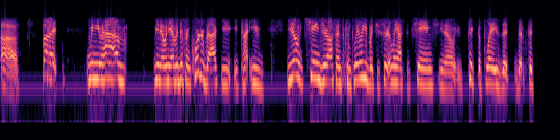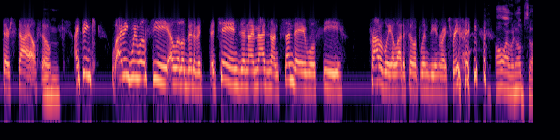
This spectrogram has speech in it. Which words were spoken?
Uh, but when you have, you know, when you have a different quarterback, you you you you don't change your offense completely, but you certainly have to change. You know, pick the plays that that fit their style. So I think I think we will see a little bit of a, a change, and I imagine on Sunday we'll see probably a lot of Phillip Lindsay and Royce Freeman. Oh, I would hope so.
